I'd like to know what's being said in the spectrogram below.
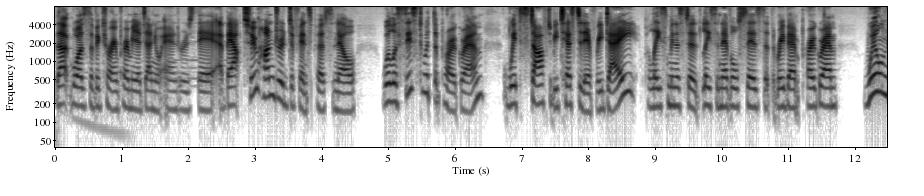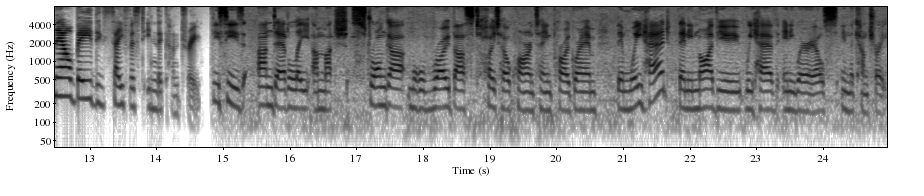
That was the Victorian Premier Daniel Andrews there. About 200 defence personnel will assist with the program with staff to be tested every day. Police Minister Lisa Neville says that the revamp program will now be the safest in the country. This is undoubtedly a much stronger, more robust hotel quarantine program than we had, than in my view we have anywhere else in the country.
